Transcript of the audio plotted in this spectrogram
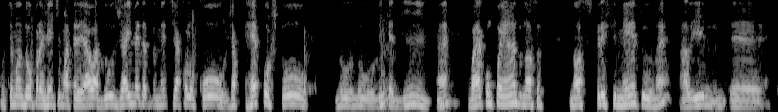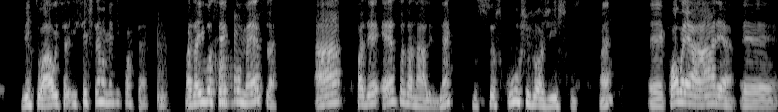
Você mandou para a gente o material, a Duz já imediatamente já colocou, já repostou no, no LinkedIn, né? vai acompanhando nossas, nosso crescimento né? ali é, virtual, isso, é, isso é extremamente importante. Mas aí você começa a fazer essas análises né? dos seus custos logísticos, né? É, qual é a área é,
